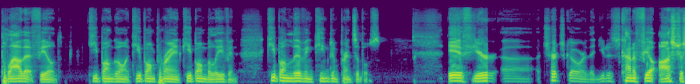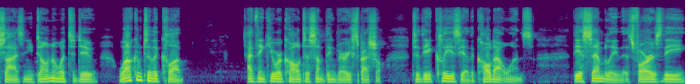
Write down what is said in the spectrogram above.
plow that field, keep on going, keep on praying, keep on believing, keep on living kingdom principles. If you're uh, a churchgoer that you just kind of feel ostracized and you don't know what to do, welcome to the club. I think you are called to something very special, to the ecclesia, the called out ones, the assembly, as far as the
